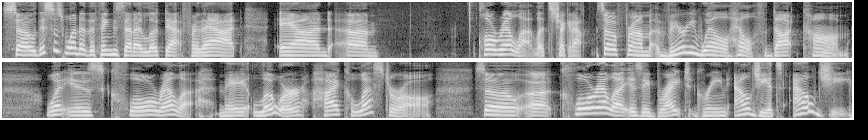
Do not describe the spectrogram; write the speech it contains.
So, this is one of the things that I looked at for that. And, um, chlorella, let's check it out. So, from verywellhealth.com, what is chlorella? May lower high cholesterol. So, uh, chlorella is a bright green algae. It's algae.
